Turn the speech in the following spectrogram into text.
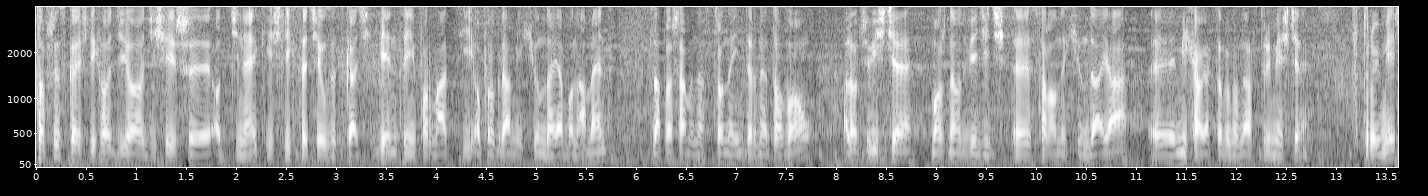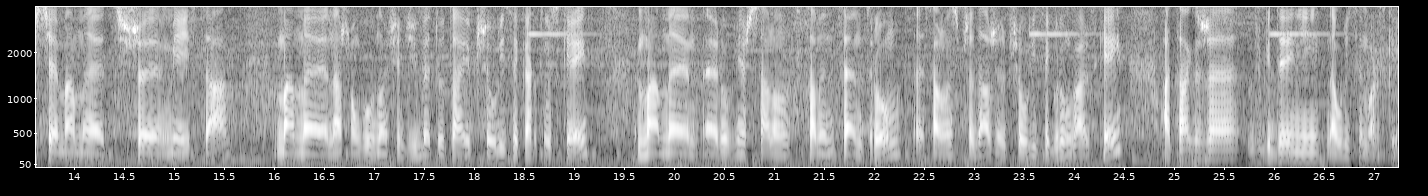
To wszystko, jeśli chodzi o dzisiejszy odcinek. Jeśli chcecie uzyskać więcej informacji o programie Hyundai Abonament, zapraszamy na stronę internetową, ale oczywiście można odwiedzić e, salony Hyundai'a. E, Michał, jak to wygląda w którym mieście? W Trójmieście mamy trzy miejsca. Mamy naszą główną siedzibę tutaj przy ulicy Kartuskiej. Mamy e, również salon w samym centrum, e, salon sprzedaży przy ulicy Grunwaldzkiej, a także w Gdyni na ulicy Morskiej.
